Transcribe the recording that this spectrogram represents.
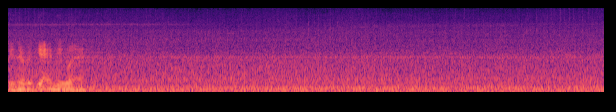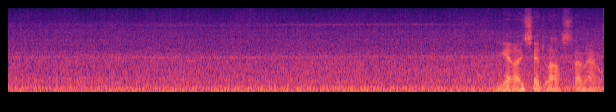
you never get anywhere. Again, I said last time out,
